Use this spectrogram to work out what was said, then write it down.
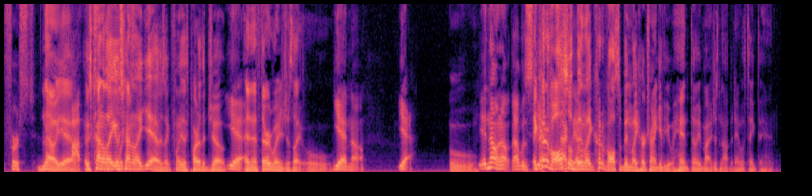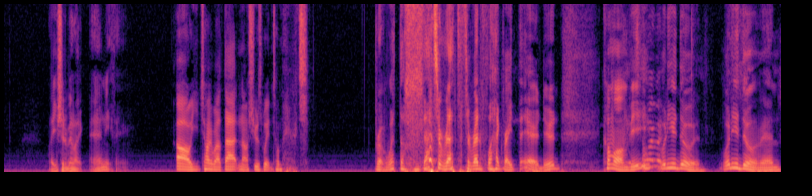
first No, yeah. topics. It was kind of like, it was kind of like, yeah, it was like funny, like part of the joke. Yeah. And the third one, you're just like, ooh, yeah no yeah ooh. yeah no no that was It yeah, could have also exactly how been like, could have also been like her trying to give you a hint, though. You might have just not been able to take the hint. Like, you should have been like, anything. oh you talk about that no she was waiting until marriage Bro, what the? f- That's a red. That's a red flag right there, dude. Come on, B. So I'm a- What are you doing? What are you doing, man?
